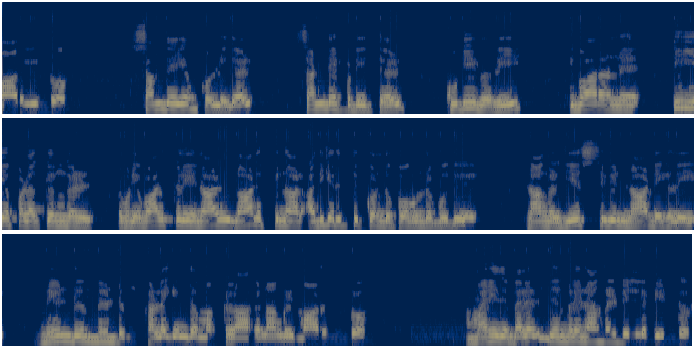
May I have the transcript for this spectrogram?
மாறுகின்றோம். சந்தேகம் கொள்ளுதல் சண்டை பிடித்தல் குடிவரி இவ்வாறான தீய பழக்கங்கள் நம்முடைய வாழ்க்கையை நாள் நாளுக்கு நாள் அதிகரித்து கொண்டு போகின்ற போது நாங்கள் இயேசுவின் நாடைகளை மீண்டும் மீண்டும் கலைகின்ற மக்களாக நாங்கள் மாறுகின்றோம். மனித பலவீனங்களை நாங்கள் வெல்ல வேண்டும்.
